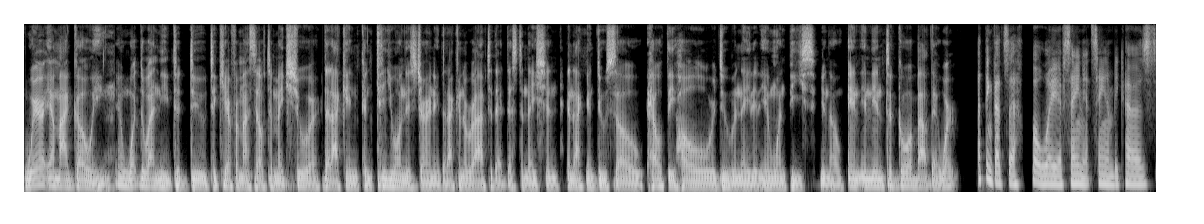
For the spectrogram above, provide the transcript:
Where am I going? And what do I need to do to care for myself to make sure that I can continue on this journey, that I can arrive to that destination and I can do so healthy, whole, rejuvenated in one piece, you know, and, and then to go about that work. I think that's a full way of saying it, Sam, because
